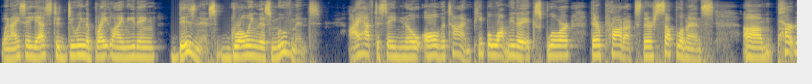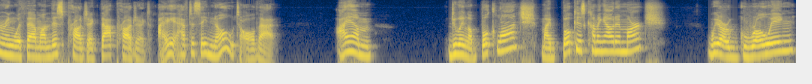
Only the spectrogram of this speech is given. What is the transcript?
When I say yes to doing the bright line eating business, growing this movement, I have to say no all the time. People want me to explore their products, their supplements, um, partnering with them on this project, that project. I have to say no to all that. I am doing a book launch. My book is coming out in March. We are growing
